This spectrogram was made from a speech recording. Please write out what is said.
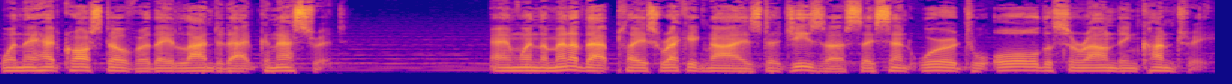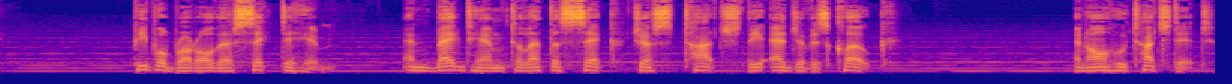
When they had crossed over, they landed at Gennesaret. And when the men of that place recognized Jesus, they sent word to all the surrounding country. People brought all their sick to him and begged him to let the sick just touch the edge of his cloak and all who touched it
